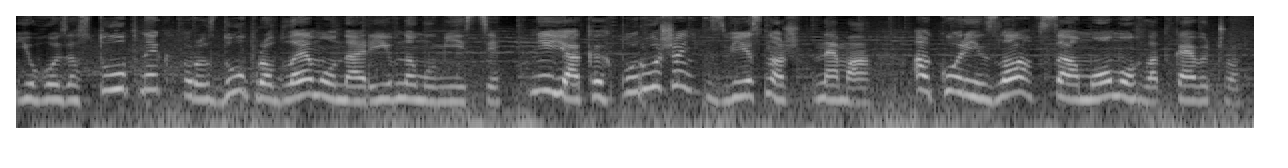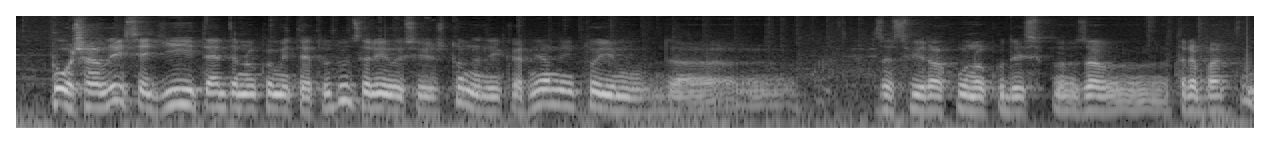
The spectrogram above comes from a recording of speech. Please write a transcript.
його заступник роздув проблему на рівному місці. Ніяких порушень, звісно ж, нема. А корінь зла в самому Гладкевичу. Почалися дії тендерного комітету. Тут зарилися, що не лікарняний, то да, за свій рахунок кудись за, треба е,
